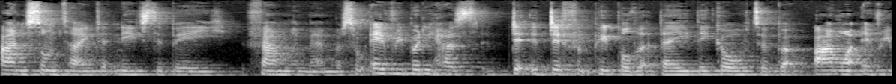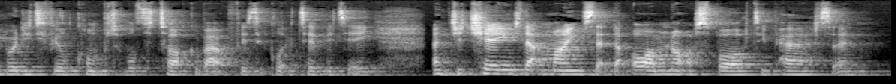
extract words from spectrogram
and sometimes it needs to be family members. So everybody has d- different people that they they go to but I want everybody to feel comfortable to talk about physical activity and to change that mindset that oh I'm not a sporty person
